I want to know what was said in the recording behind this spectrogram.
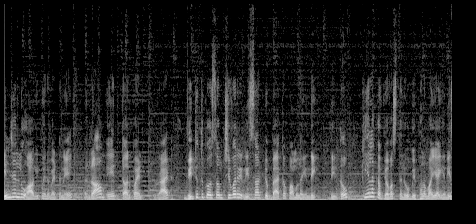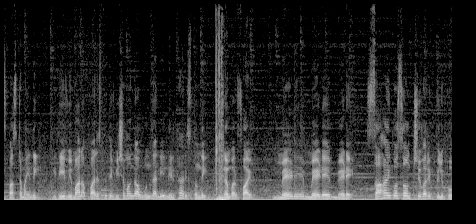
ఇంజన్లు ఆగిపోయిన వెంటనే రామ్ ఎయిర్ టర్బైన్ ర్యాట్ విద్యుత్ కోసం చివరి రిసార్ట్ బ్యాకప్ అమలైంది. దీంతో కీలక వ్యవస్థలు విఫలమయ్యాయని స్పష్టమైంది. ఇది విమాన పరిస్థితి విషమంగా ఉందని నిర్ధారిస్తుంది. Number five mayday mayday mayday. సహాయం కోసం చివరి పిలుపు.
